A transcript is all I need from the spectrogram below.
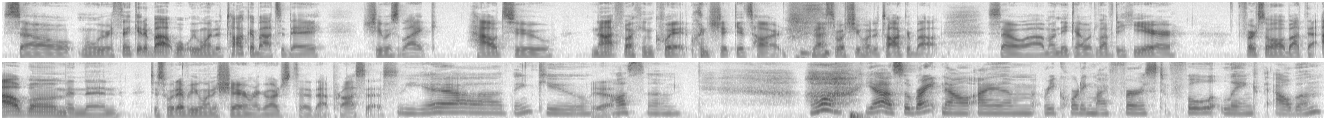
So when we were thinking about what we wanted to talk about today, she was like, how to not fucking quit when shit gets hard. That's what she wanted to talk about. So, uh, Monique, I would love to hear, first of all, about the album and then just whatever you want to share in regards to that process. Yeah, thank you. Yeah. Awesome. yeah, so right now I am recording my first full length album.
